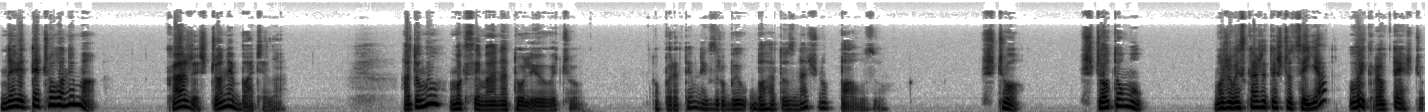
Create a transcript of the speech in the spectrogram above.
навіть те, чого нема. Каже, що не бачила. А тому, Максиме Анатолійовичу, оперативник зробив багатозначну паузу. Що? Що тому? Може, ви скажете, що це я викрав тещу?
